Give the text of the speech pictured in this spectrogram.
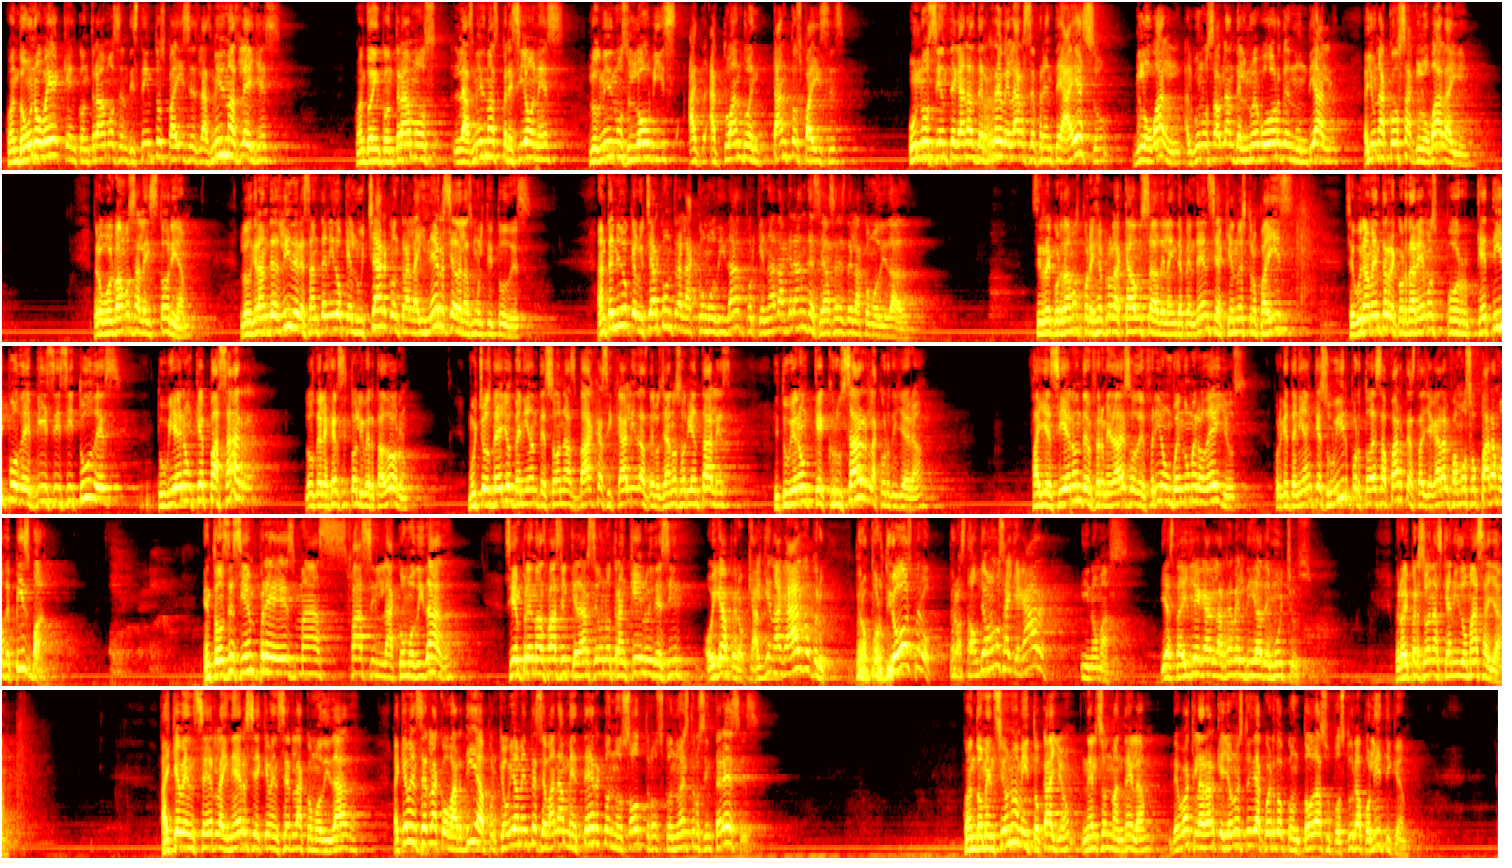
Cuando uno ve que encontramos en distintos países las mismas leyes, cuando encontramos las mismas presiones, los mismos lobbies actuando en tantos países, uno siente ganas de rebelarse frente a eso global. Algunos hablan del nuevo orden mundial. Hay una cosa global ahí. Pero volvamos a la historia. Los grandes líderes han tenido que luchar contra la inercia de las multitudes. Han tenido que luchar contra la comodidad porque nada grande se hace desde la comodidad. Si recordamos, por ejemplo, la causa de la independencia aquí en nuestro país, seguramente recordaremos por qué tipo de vicisitudes tuvieron que pasar los del ejército libertador. Muchos de ellos venían de zonas bajas y cálidas de los llanos orientales y tuvieron que cruzar la cordillera. Fallecieron de enfermedades o de frío un buen número de ellos porque tenían que subir por toda esa parte hasta llegar al famoso páramo de Pisba. Entonces siempre es más fácil la comodidad, siempre es más fácil quedarse uno tranquilo y decir, oiga, pero que alguien haga algo, pero, pero por Dios, pero, pero ¿hasta dónde vamos a llegar? Y no más. Y hasta ahí llega la rebeldía de muchos. Pero hay personas que han ido más allá. Hay que vencer la inercia, hay que vencer la comodidad. Hay que vencer la cobardía porque obviamente se van a meter con nosotros, con nuestros intereses. Cuando menciono a mi tocayo, Nelson Mandela, debo aclarar que yo no estoy de acuerdo con toda su postura política.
